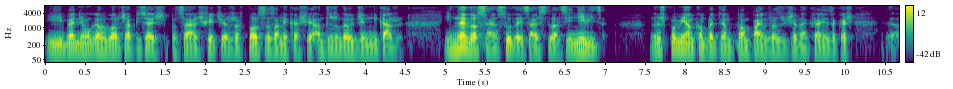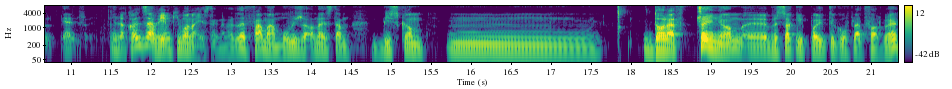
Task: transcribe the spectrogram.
i będzie mogła wyborcza pisać po całym świecie, że w Polsce zamyka się antyrządowych dziennikarzy. Innego sensu tej całej sytuacji nie widzę. No już pomijam kompletnie tą panią, która jest na ekranie, jest jakaś... no, Ja nie do końca wiem, kim ona jest tak naprawdę. Fama mówi, że ona jest tam bliską mm, doradczynią e, wysokich polityków Platformy,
